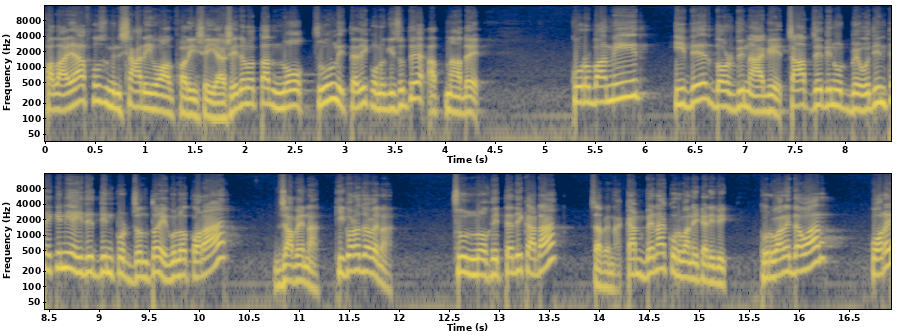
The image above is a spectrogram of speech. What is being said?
ফালায়া ফুজ মিন শারি ওয়া ফারিশাইয়া সেই জন্য তার নখ, চুল ইত্যাদি কোনো কিছুতে হাত না দেয়। কোরবানির ঈদের দশ দিন আগে, চাঁদ যেদিন উঠবে, ওই দিন থেকে নিয়ে ঈদের দিন পর্যন্ত এগুলো করা যাবে না। কি করা যাবে না? চুল, নখ ইত্যাদি কাটা যাবে না। কাটবে না কোরবানিকারী ব্যক্তি। কোরবানি দেওয়ার পরে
